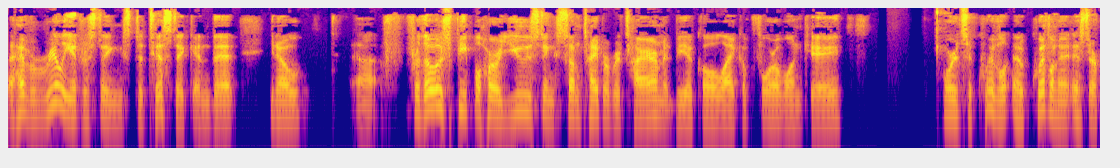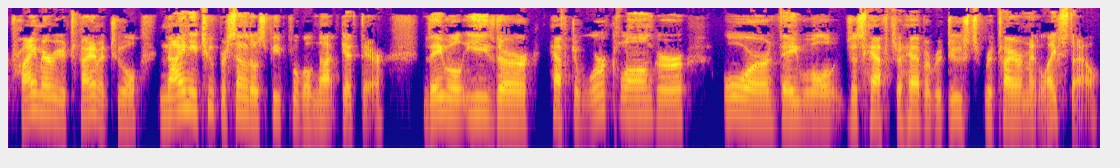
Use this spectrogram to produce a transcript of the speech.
I have a really interesting statistic in that, you know, uh, for those people who are using some type of retirement vehicle like a 401k or its equivalent, equivalent as their primary retirement tool, 92% of those people will not get there. They will either have to work longer or they will just have to have a reduced retirement lifestyle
